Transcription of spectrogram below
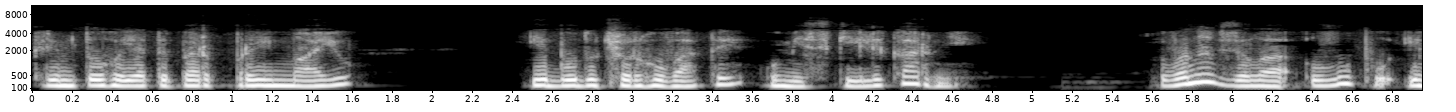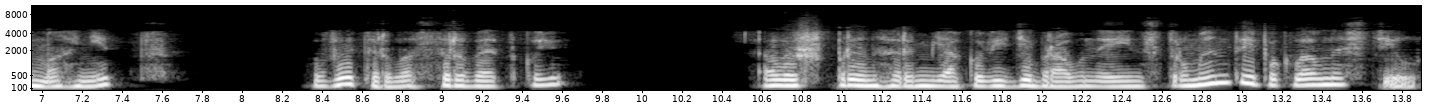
Крім того, я тепер приймаю і буду чергувати у міській лікарні. Вона взяла лупу і магніт, витерла серветкою, але шпрингер м'яко відібрав у неї інструменти і поклав на стіл.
